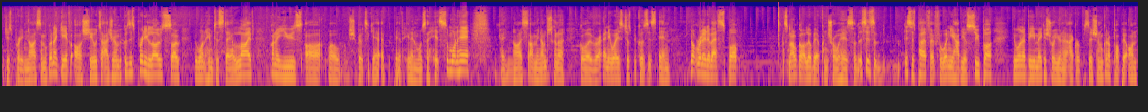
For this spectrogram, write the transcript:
which is pretty nice. I'm going to give our shield to Adrian because it's pretty low, so we want him to stay alive. I'm going to use our, well, we should be able to get a bit of healing once I hit someone here. Okay, nice. I mean, I'm just going to go over it anyways, just because it's in not really the best spot. So now I've got a little bit of control here. So this is this is perfect for when you have your super. You want to be making sure you're in an aggro position. I'm going to pop it on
